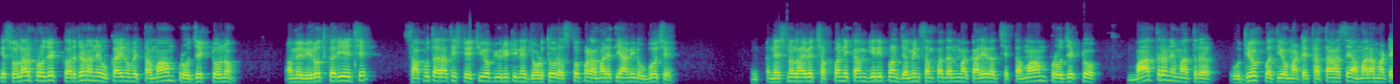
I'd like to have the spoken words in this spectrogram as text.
કે સોલાર પ્રોજેક્ટ કરજણ અને ઉકાઈનો હોય, તમામ પ્રોજેક્ટોનો અમે વિરોધ કરીએ છીએ. સાપુતારાથી સ્ટેચ્યુ ઓફ યુનિટીને જોડતો રસ્તો પણ અમારે ત્યાં આવીને ઊભો છે. નેશનલ હાઈવે છપ્પનની કામગીરી પણ જમીન સંપાદનમાં કાર્યરત છે. તમામ પ્રોજેક્ટો માત્ર ને માત્ર ઉદ્યોગપતિઓ માટે થતા હશે, અમારા માટે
